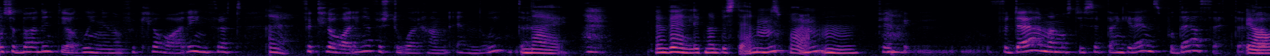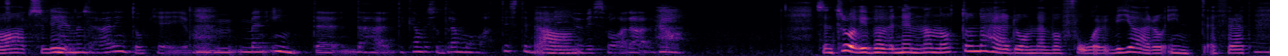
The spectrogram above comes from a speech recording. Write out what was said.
Och så behövde inte jag gå in i någon förklaring, för att förklaringar förstår han ändå inte. nej. En vänligt men bestämt Mm, bara. mm. Mm. För, jag, för där, man måste ju sätta en gräns på det sättet. att, Ja, absolut. Nej, men det här är inte okej. M- Men inte det här, det kan bli så dramatiskt ibland Ja. i hur vi svarar. Sen tror jag vi behöver nämna något om det här då med vad får vi göra och inte. För att Mm.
